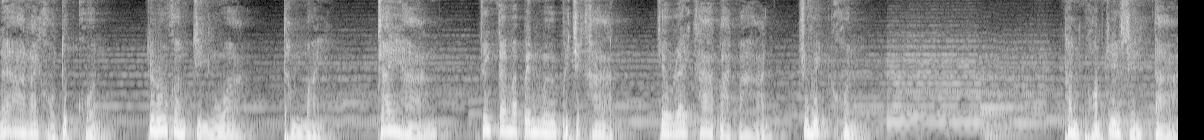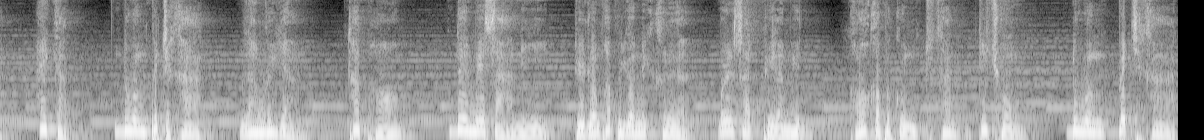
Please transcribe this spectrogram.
และอาลัยของทุกคนที่รู้ความจริงว่าทำไม ใจหารจึงกลายมาเป็นมือพิชฆาตเที่ยวไล่ฆ่าปาดประหารชีวิตคน ท่านพร้อมที่จะเสียนตาให้กับดวงเพชรฆาตแล้วหรือยัง ถ้าพร้อม เดือนเมษายนนี้ที่โรงภาพยนตร์ในเครือบริษัทพีระมิด ขอขอบพระคุณทุกท่านที่ชม ดวงเพชรฆาต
